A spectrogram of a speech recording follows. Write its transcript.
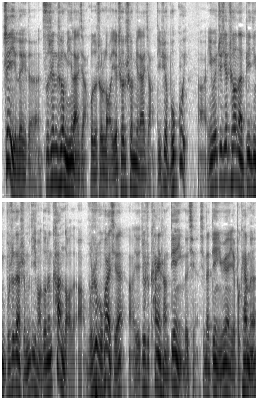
这一类的资深车迷来讲，或者说老爷车车迷来讲，的确不贵。啊，因为这些车呢，毕竟不是在什么地方都能看到的啊，五十五块钱啊，也就是看一场电影的钱。现在电影院也不开门，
